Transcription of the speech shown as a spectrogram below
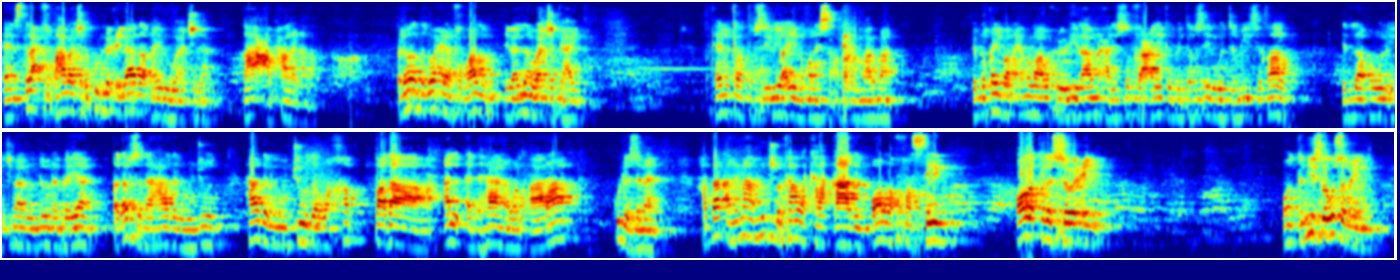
istilaax fuqahaa baa jira kullu cibaada kayru waajiba daaca maxaa la idhahdaa culimada dambe waxay dhahen fuqahadu cibaadadan waajibka ahayn marka in la kala tafsiiliyo ayay noqonaysaa laba maarmaan ibnu qayim ba wuxuu yihi ilaah naxariisto facalayka bitafsiili watamyiisi qaal idlaaqu walijmaalu duna bayaan. Qad afsada hada lwujuud hada alwujuuda wakhabada aladhaana walaaraa kula zamaan haddaan arrimaha mujmalkaa la kala qaadin oon la fasilin oon la kala soocin oon tamyiis lagu samaynin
